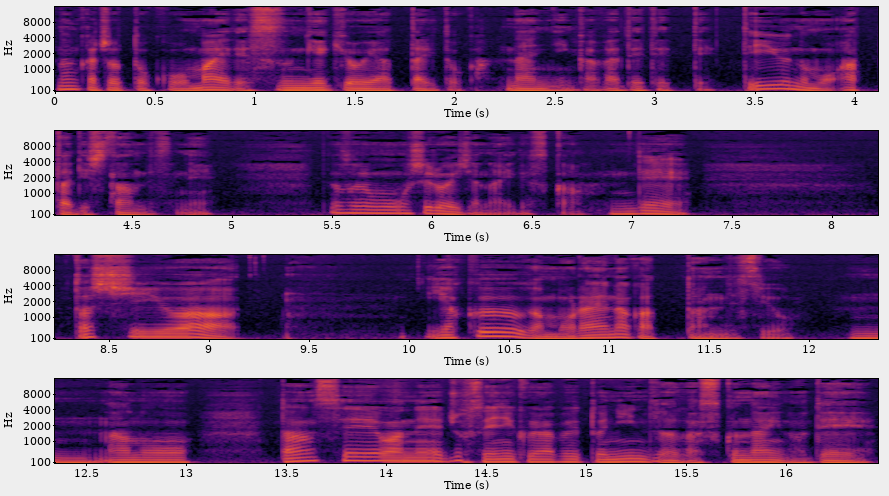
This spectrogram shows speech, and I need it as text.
なんかちょっとこう前で寸劇をやったりとか何人かが出てってっていうのもあったりしたんですね。でそれも面白いじゃないですか。で私は役がもらえなかったんですよ。うんあの男性はね女性に比べると人数が少ないので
